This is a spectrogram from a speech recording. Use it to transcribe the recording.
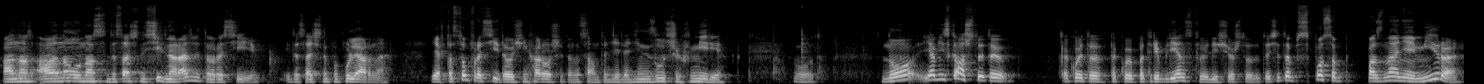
оно, оно у нас достаточно сильно развито в России и достаточно популярно. И автостоп в России это очень хороший, это на самом-то деле один из лучших в мире. Вот. Но я бы не сказал, что это какое-то такое потребленство или еще что-то. То есть это способ познания мира,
